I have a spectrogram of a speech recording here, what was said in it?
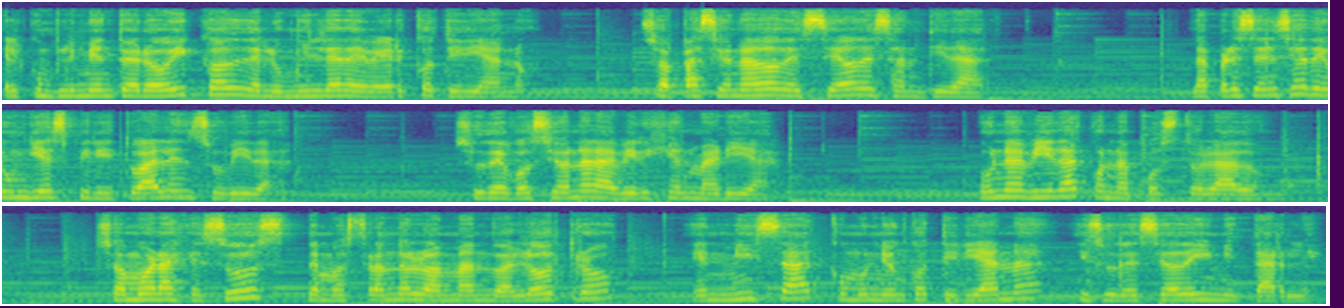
El cumplimiento heroico del humilde deber cotidiano. Su apasionado deseo de santidad. La presencia de un guía espiritual en su vida. Su devoción a la Virgen María. Una vida con apostolado. Su amor a Jesús, demostrándolo amando al otro, en misa, comunión cotidiana y su deseo de imitarle.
